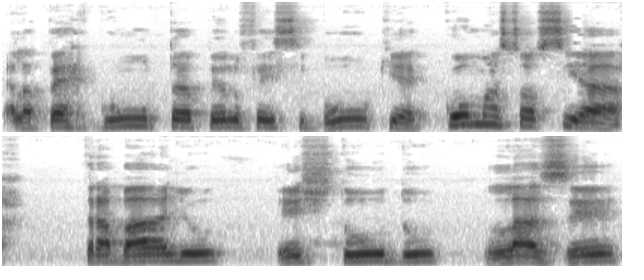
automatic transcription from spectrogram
Ela pergunta pelo Facebook é como associar trabalho, estudo, lazer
